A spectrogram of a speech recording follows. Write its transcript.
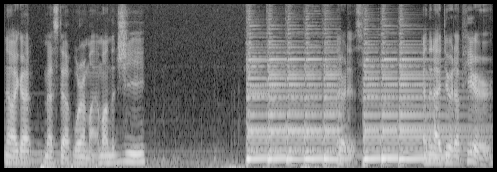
Now I got messed up. Where am I? I'm on the G. There it is. And then I do it up here.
